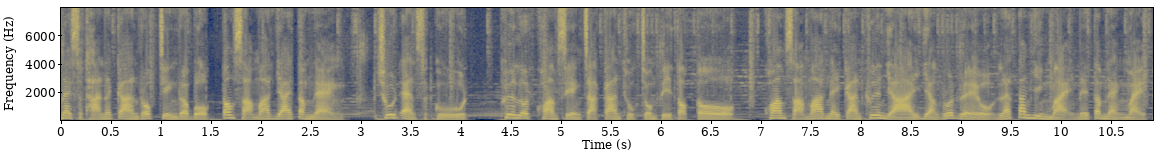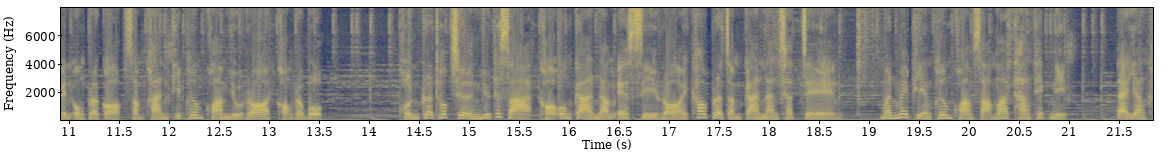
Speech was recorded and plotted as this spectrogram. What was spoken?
ในสถานการณ์รบจริงระบบต้องสามารถย้ายตำแหน่ง ชูดแอนสกูด เพื่อลดความเสี่ยงจากการถูกโจมตีตอบโต้ ความสามารถในการเคลื่อนย้ายอย่างรวดเร็ว และตั้งยิงใหม่ในตำแหน่งใหม่เป็นองค์ประกอบสำคัญที่เพิ่มความอยู่รอดของระบบ ผลกระทบเชิงยุทธศาสตร์ขององค์การนำ S400 เข้าประจำการนั้นชัดเจน มันไม่เพียงเพิ่มความสามารถทางเทคนิค แต่ยังข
